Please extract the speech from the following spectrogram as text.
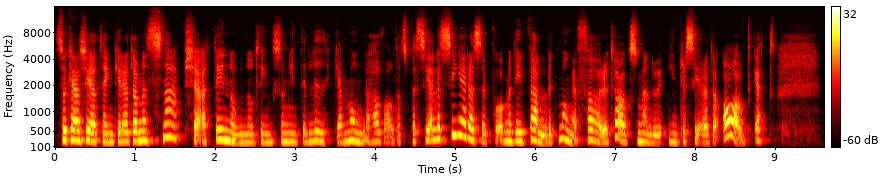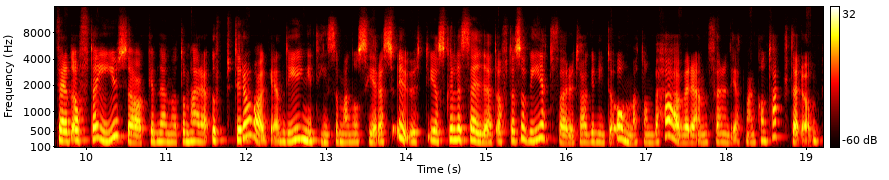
Så kanske jag tänker att ja, men Snapchat är nog någonting som inte lika många har valt att specialisera sig på men det är väldigt många företag som ändå är intresserade av det. För att ofta är ju saken den att de här uppdragen, det är ju ingenting som annonseras ut. Jag skulle säga att ofta så vet företagen inte om att de behöver en förrän det att man kontaktar dem.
